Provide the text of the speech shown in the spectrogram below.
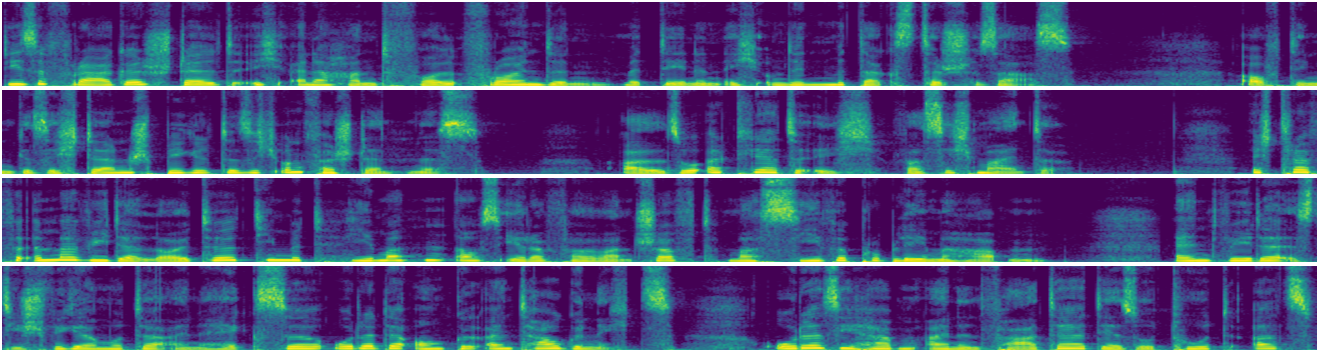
Diese Frage stellte ich einer Handvoll Freundinnen, mit denen ich um den Mittagstisch saß. Auf den Gesichtern spiegelte sich Unverständnis. Also erklärte ich, was ich meinte. Ich treffe immer wieder Leute, die mit jemandem aus ihrer Verwandtschaft massive Probleme haben. Entweder ist die Schwiegermutter eine Hexe oder der Onkel ein Taugenichts, oder sie haben einen Vater, der so tut, als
